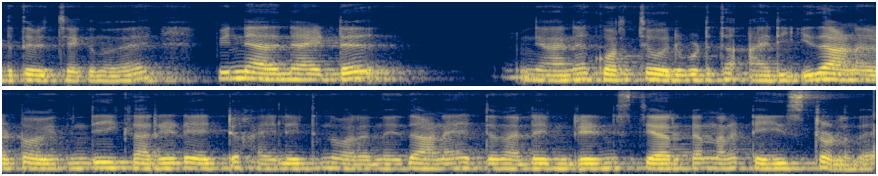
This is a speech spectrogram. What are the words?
എടുത്ത് വെച്ചേക്കുന്നത്. പിന്നെ അതിനായിട്ട് ഞാൻ കുറച്ച് ഒരുപിടുത്ത അരി ഇതാണ് കേട്ടോ ഇതിന്റെ ഈ കറിയുടെ ഏറ്റവും ഹൈലൈറ്റ് എന്ന് പറയുന്നത്. ഇതാണ് ഏറ്റവും നല്ല ഇൻഗ്രീഡിയൻസ് ചേർക്കാൻ നല്ല ടേസ്റ്റ് ഉള്ളത്.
